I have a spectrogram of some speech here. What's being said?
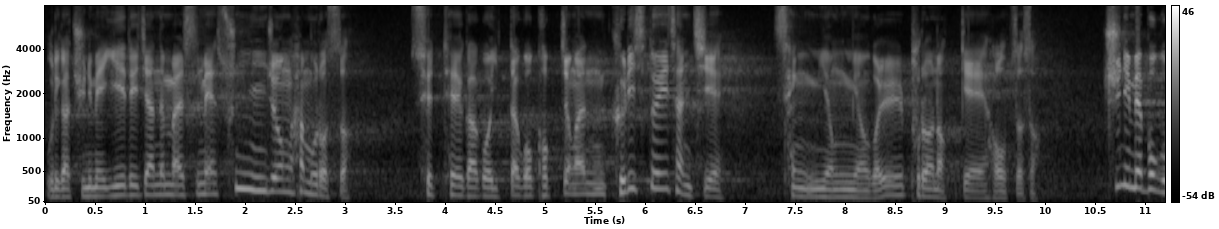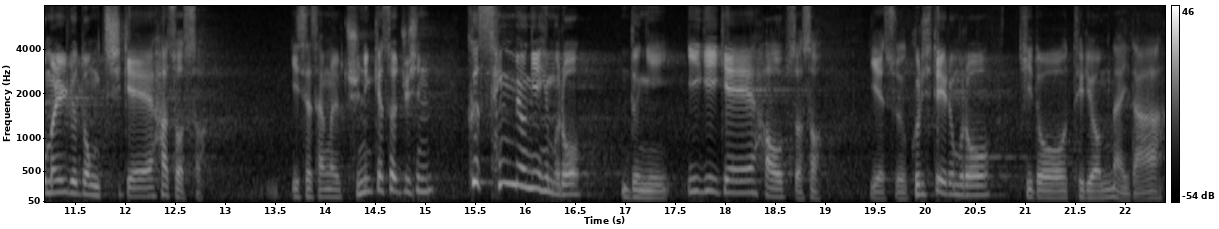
우리가 주님의 이해되지 않는 말씀에 순종함으로써 쇠퇴가고 있다고 걱정한 그리스도의 잔치에 생명력을 불어넣게 하옵소서. 주님의 복음을 유동치게 하소서. 이 세상을 주님께서 주신 그 생명의 힘으로 능히 이기게 하옵소서. 예수 그리스도의 이름으로 기도드리옵나이다.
